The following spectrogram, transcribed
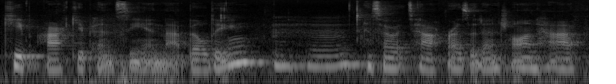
keep occupancy in that building mm-hmm. so it's half residential and half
